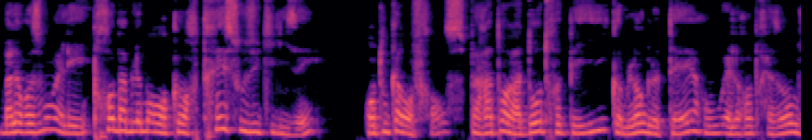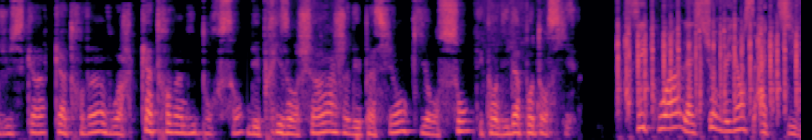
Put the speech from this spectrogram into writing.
Malheureusement, elle est probablement encore très sous-utilisée, en tout cas en France, par rapport à d'autres pays comme l'Angleterre où elle représente jusqu'à 80 voire 90% des prises en charge des patients qui en sont des candidats potentiels. C'est quoi la surveillance active?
